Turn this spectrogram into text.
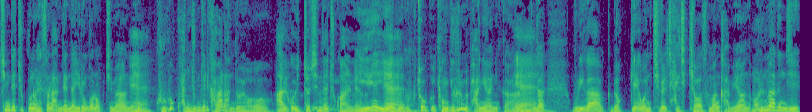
침대 축구는 해서는 안 된다 이런 건 없지만 예. 그, 거 관중들이 가만 안 둬요. 알고 있죠 침대 축구 하면. 예, 예. 예. 그, 저, 그 경기 흐름을 방해하니까. 예. 그러니까 우리가 그 몇개 원칙을 잘 지켜서만 가면 음. 얼마든지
